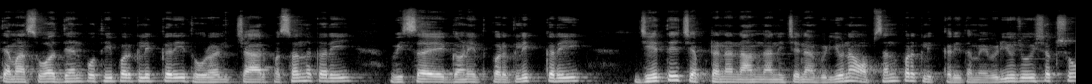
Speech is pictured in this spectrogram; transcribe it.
તેમાં સ્વ અધ્યયન પોથી પર ક્લિક કરી, ધોરણ ચાર પસંદ કરી, વિષય ગણિત પર ક્લિક કરી, જે તે ચેપ્ટરના નામના નીચેના વિડીયોના ઓપ્શન પર ક્લિક કરી તમે વીડિયો જોઈ શકશો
